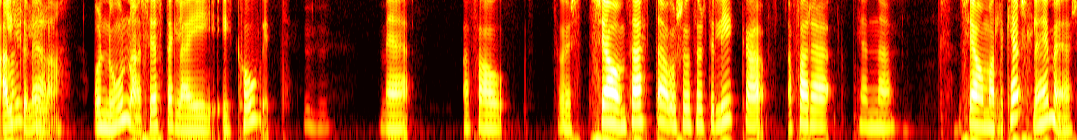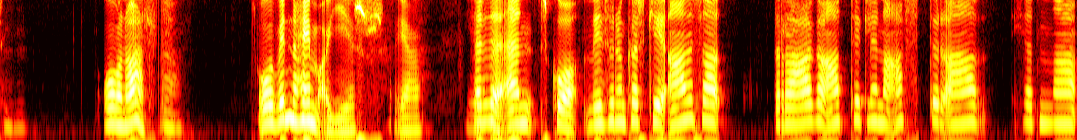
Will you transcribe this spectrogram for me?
Algjörlega. og núna sérstaklega í, í COVID Mhm. með að fá þú veist, sjá um þetta og svo þurftu líka að fara hérna, sjá um alla kennslu heima þér Mhm. ofan á allt Já. og vinna heima, já, ég Herðu, en sko, við þurfum kannski aðeins að draga aðteglina aftur að hérna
